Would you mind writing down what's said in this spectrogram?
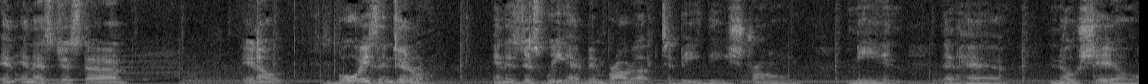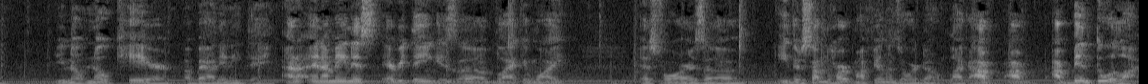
and and that's just um, you know, boys in general. and it's just we have been brought up to be these strong men that have no shell you know no care about anything. And, and i mean it's everything is uh black and white as far as uh either something hurt my feelings or it don't. Like i've i've, I've been through a lot.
